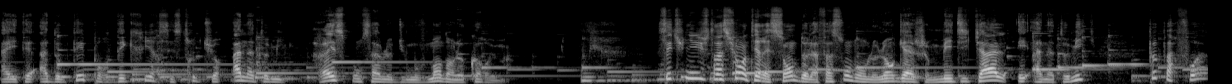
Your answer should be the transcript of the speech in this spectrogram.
a été adopté pour décrire ces structures anatomiques responsables du mouvement dans le corps humain. C'est une illustration intéressante de la façon dont le langage médical et anatomique peut parfois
